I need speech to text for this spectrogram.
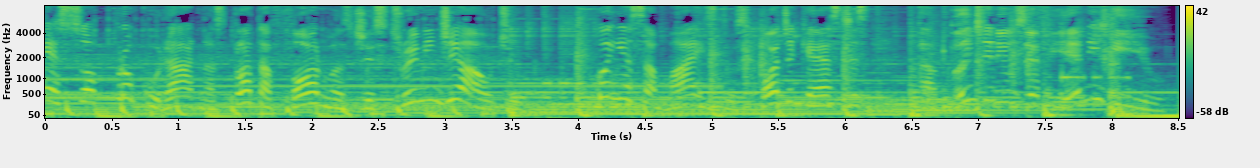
É só procurar nas plataformas de streaming de áudio. Conheça mais dos podcasts da Band News FM Rio.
